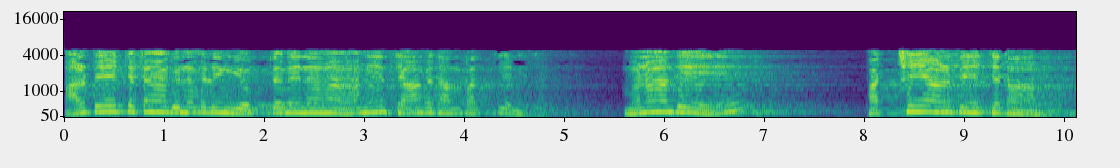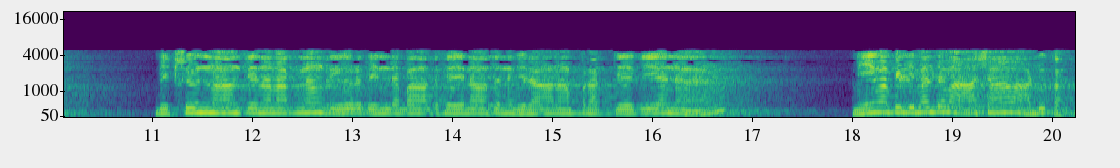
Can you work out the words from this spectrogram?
අල්පේච්ඡතා ගුණ වලින් යුක්ත වෙනවා මේ ත්‍යාග සම්පත්තිය නිසා. මොනවාද? පච්චේ අල්පේච්ඡතාවය භික්ෂුන් වහන්සේ නමක් නම් රිවර පින්ඩපාත සේනාසන ගිලාන ප්‍රත්‍ය කියන මේවා පිළිබඳව ආශාව අඩුකම.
